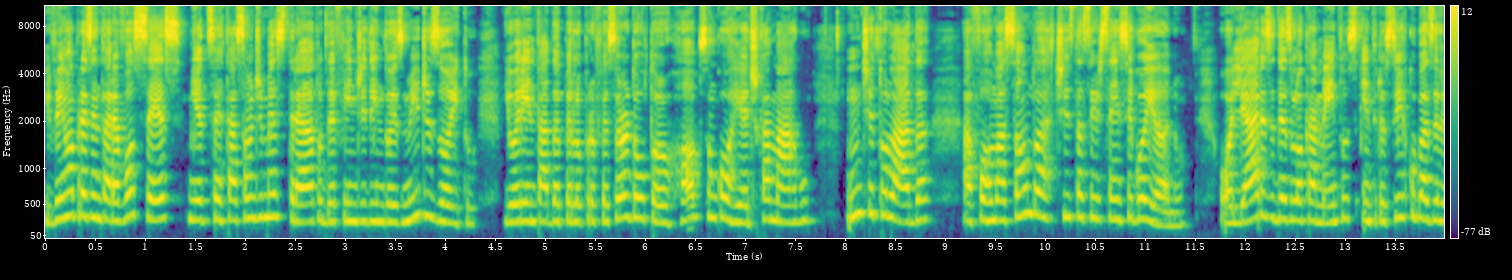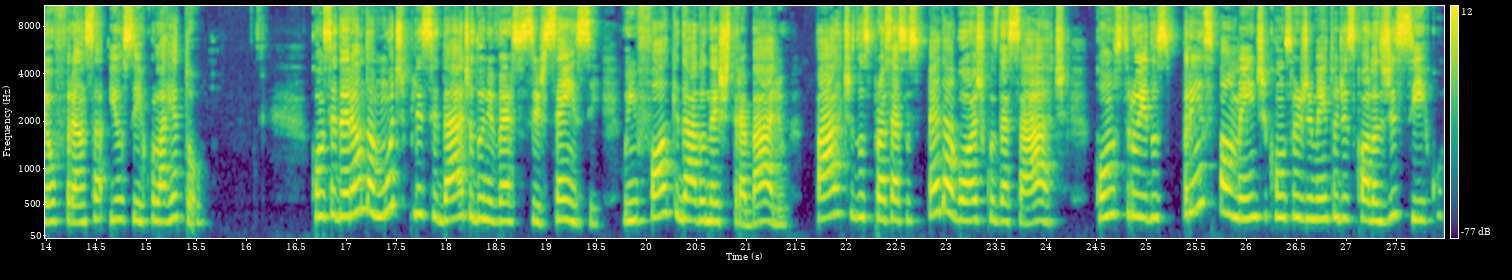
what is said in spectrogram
e venho apresentar a vocês minha dissertação de mestrado defendida em 2018 e orientada pelo professor Dr. Robson Corrêa de Camargo, intitulada A Formação do Artista Circense Goiano: Olhares e Deslocamentos entre o Circo Basileu França e o Circo Larretot. Considerando a multiplicidade do universo circense, o enfoque dado neste trabalho parte dos processos pedagógicos dessa arte, construídos principalmente com o surgimento de escolas de circo,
